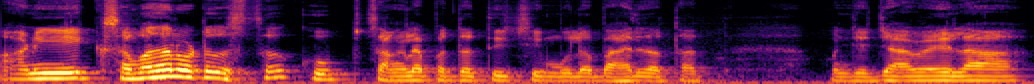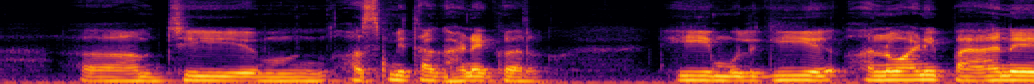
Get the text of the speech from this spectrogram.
आणि एक समाधान वाटत असतं खूप चांगल्या पद्धतीची मुलं बाहेर जातात. म्हणजे ज्या वेळेला आमची अस्मिता घाणेकर ही मुलगी अनवाणी पायाने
